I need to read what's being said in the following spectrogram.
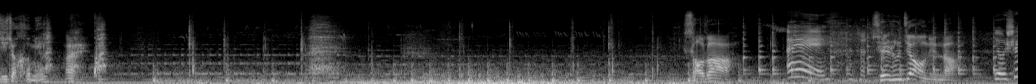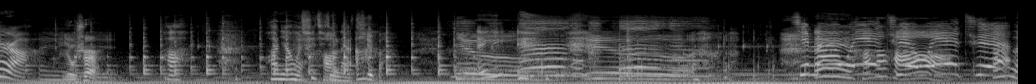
去叫贺明来！哎，快！嫂子。哎。先生叫您呢。有事儿啊？有事儿。好，花娘，我去去就来啊。去吧。哎，亲妈，我也去，我也去。来。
